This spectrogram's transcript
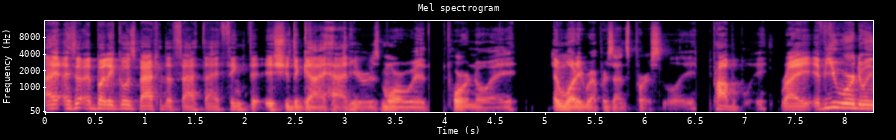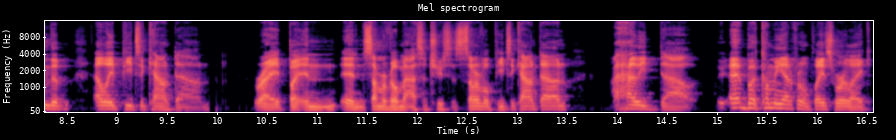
I, I, but it goes back to the fact that I think the issue the guy had here is more with Portnoy and what he represents personally. Probably right. If you were doing the LA Pizza Countdown, right, but in in Somerville, Massachusetts, Somerville Pizza Countdown, I highly doubt. Eh, but coming at it from a place where like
